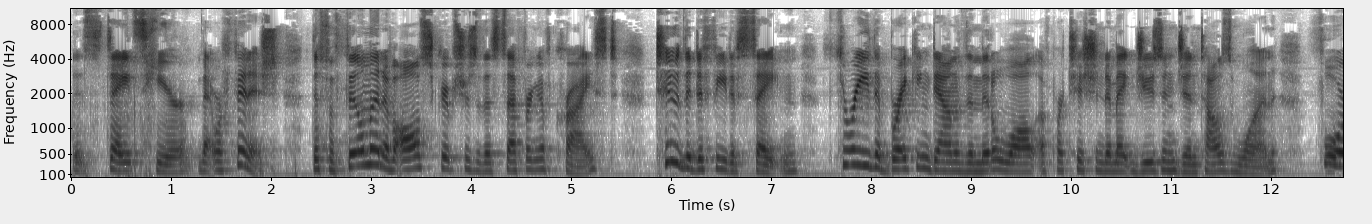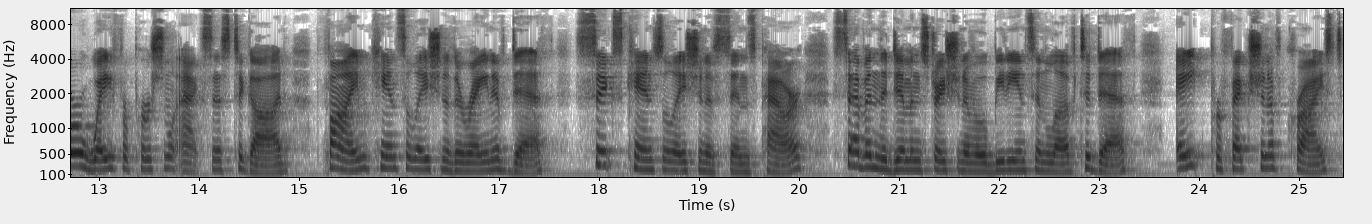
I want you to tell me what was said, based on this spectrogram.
that states here that were finished the fulfillment of all scriptures of the suffering of Christ, two, the defeat of Satan, three, the breaking down of the middle wall of partition to make Jews and Gentiles one, four, way for personal access to God, five, cancellation of the reign of death, six, cancellation of sin's power, seven, the demonstration of obedience and love to death, eight, perfection of Christ,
